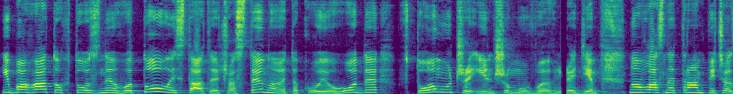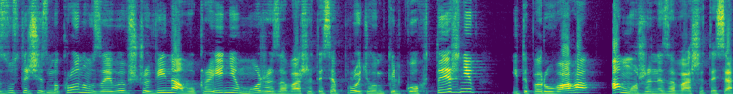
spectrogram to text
І багато хто з них готовий стати частиною такої угоди в тому чи іншому вигляді. Ну а власне Трамп під час зустрічі з Макроном заявив, що війна в Україні може завершитися протягом кількох тижнів. І тепер увага, а може не завершитися.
